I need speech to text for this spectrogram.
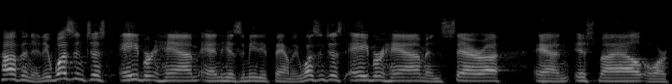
covenant. It wasn't just Abraham and his immediate family. It wasn't just Abraham and Sarah and Ishmael or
